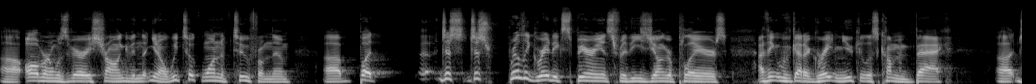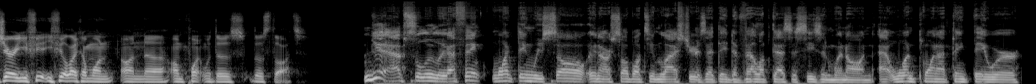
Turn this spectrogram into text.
Uh, Auburn was very strong, even though, you know, we took one of two from them. Uh, but uh, just just really great experience for these younger players. I think we've got a great nucleus coming back. Uh, Jerry, you feel you feel like I'm on on uh, on point with those those thoughts. Yeah, absolutely. I think one thing we saw in our softball team last year is that they developed as the season went on. At one point, I think they were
